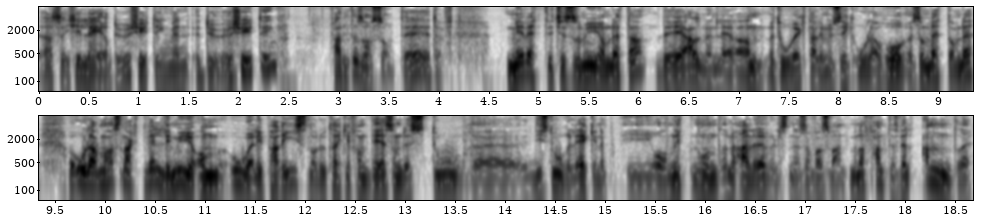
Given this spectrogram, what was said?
altså ikke leirdueskyting, men dueskyting. Fantes også. Det er tøft. Vi vet ikke så mye om dette. Det er allmennlæreren med tovektig musikk, Olav Hove, som vet om det. Og Olav, vi har snakket veldig mye om OL i Paris når du trekker fram det som det store, de store lekene i år 1900 med alle øvelsene som forsvant. Men det fantes vel andre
